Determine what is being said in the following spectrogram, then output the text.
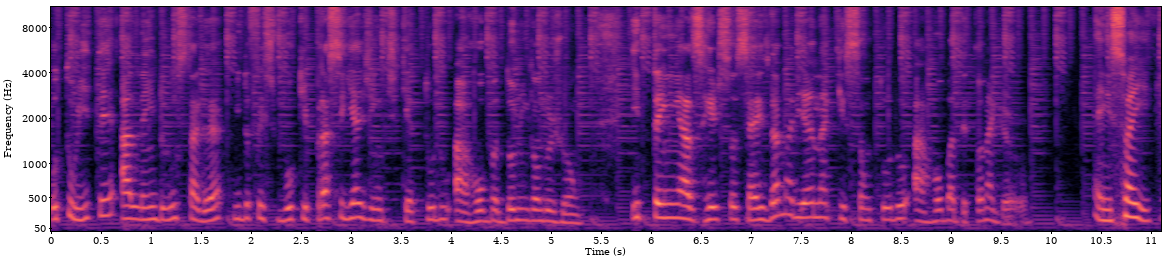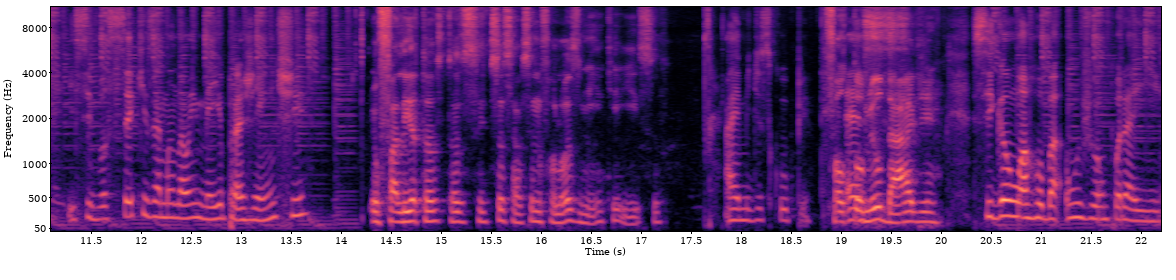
o Twitter, além do Instagram e do Facebook, pra seguir a gente, que é tudo arroba Domingão do João. E tem as redes sociais da Mariana, que são tudo arroba Detona Girl. É isso aí. E se você quiser mandar um e-mail pra gente, Eu falei as tuas- tuas redes sociais, você não falou as minhas, que isso. ai me desculpe. Faltou É, humildade. Sigam o arroba um João por aí.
